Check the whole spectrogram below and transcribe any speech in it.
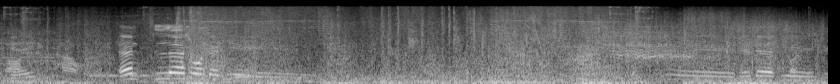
okay. And last one down, yay! Yay, they're dead, yay.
